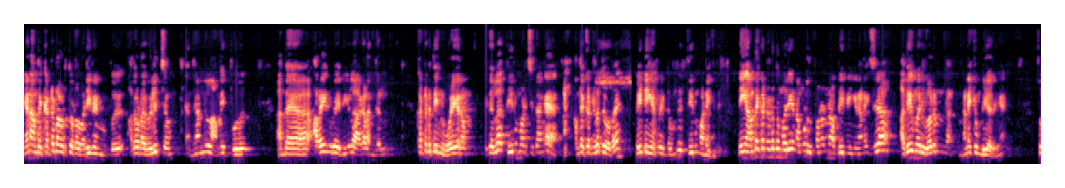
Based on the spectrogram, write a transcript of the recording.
ஏன்னா அந்த கட்டடத்தோட வடிவமைப்பு அதோட வெளிச்சம் ஜன்னல் அமைப்பு அந்த அறையினுடைய நீள அகலங்கள் கட்டடத்தின் உயரம் இதெல்லாம் தீர்மானிச்சு தாங்க அந்த கட்டடத்தோட பெயிண்டிங் எஃபெக்ட் வந்து தீர்மானிக்குது. நீங்கள் அந்த கட்டடத்தை மாதிரியே நம்மளுக்கு பண்ணணும் அப்படின்னு நீங்கள் நினைச்சா அதே மாதிரி வரும்னு நினைக்க முடியாதுங்க. ஸோ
